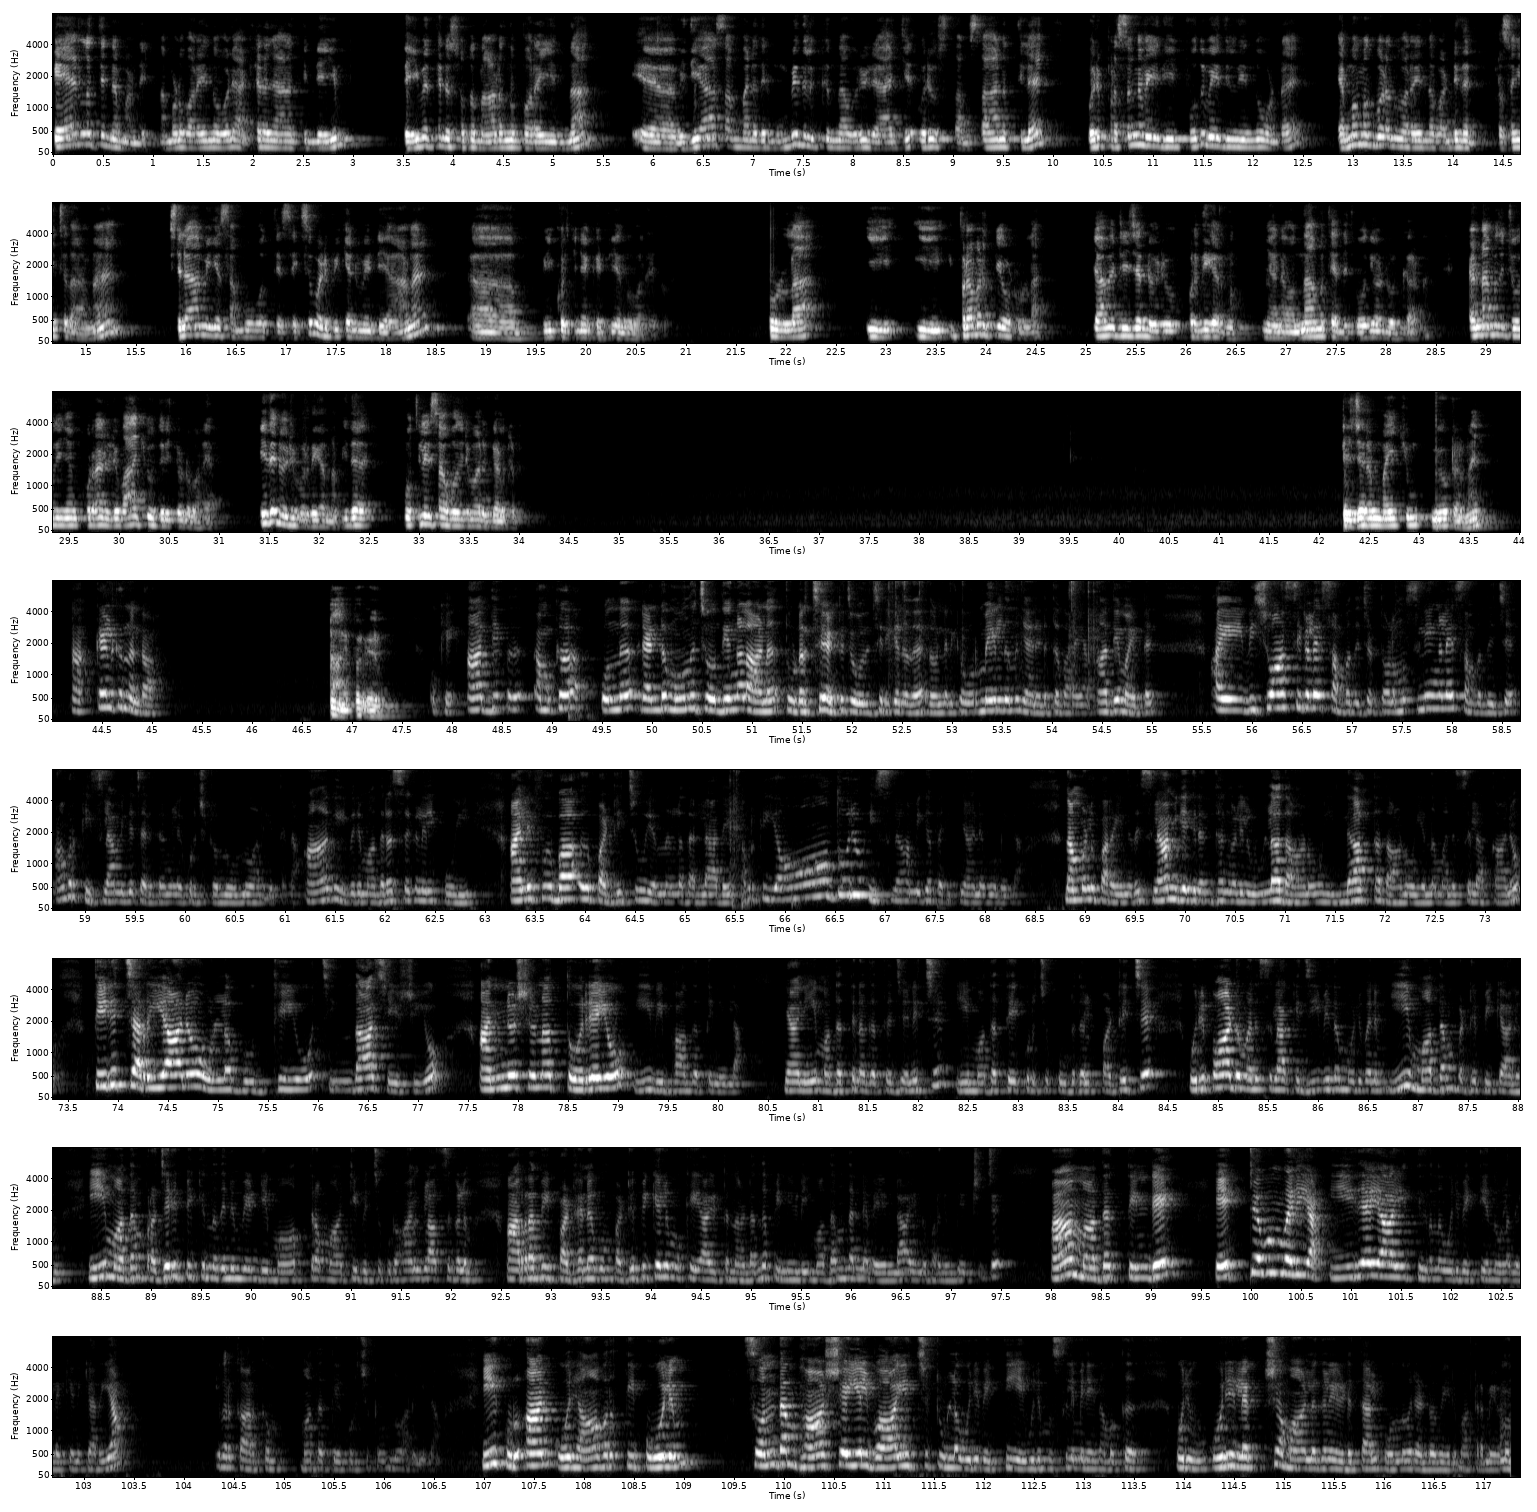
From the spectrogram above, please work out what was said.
കേരളത്തിന്റെ മണ്ണിൽ നമ്മൾ പറയുന്ന പോലെ അക്ഷരജ്ഞാനത്തിന്റെയും ദൈവത്തിന്റെ സ്വന്തം നാടെന്നും പറയുന്ന വിദ്യാസമ്പന്നതിന് മുമ്പിൽ നിൽക്കുന്ന ഒരു രാജ്യ ഒരു സംസ്ഥാനത്തിലെ ഒരു പ്രസംഗവേദിയിൽ പൊതുവേദിയിൽ നിന്നുകൊണ്ട് എം എം അക്ബർ എന്ന് പറയുന്ന പണ്ഡിതൻ പ്രസംഗിച്ചതാണ്. ഇസ്ലാമിക സമൂഹത്തെ സെക്സ് പഠിപ്പിക്കാൻ വേണ്ടിയാണ് ഈ കൊച്ചിനെ കെട്ടിയെന്ന് പറയുന്നത്. ഉള്ള ഈ ഈ പ്രവൃത്തിയോടുള്ള ജാമ്യ ടീച്ചറിന്റെ ഒരു പ്രതികരണം. ഞാൻ ഒന്നാമത്തെ എന്റെ ചോദ്യമായിട്ട് വെക്കുകയാണ്. രണ്ടാമത്തെ ചോദ്യം ഞാൻ ഖുറാൻ ഒരു വാക്യം ഉദ്ധരിച്ചുകൊണ്ട് പറയാം. ഇതിനൊരു പ്രതികരണം. ഇത് മുസ്ലിം സഹോദരിമാർ കേൾക്കണം ടീച്ചറും മൈക്കും മ്യൂട്ടാണേ ആ കേൾക്കുന്നുണ്ടോ? ആ ഇപ്പൊ കേൾക്കും. ഓക്കെ ആദ്യം നമുക്ക് ഒന്ന് രണ്ട് മൂന്ന് ചോദ്യങ്ങളാണ് തുടർച്ചയായിട്ട് ചോദിച്ചിരിക്കുന്നത്. അതുകൊണ്ട് എനിക്ക് ഓർമ്മയിൽ നിന്ന് ഞാൻ എടുത്ത് പറയാം. ആദ്യമായിട്ട് ഈ വിശ്വാസികളെ സംബന്ധിച്ചിടത്തോളം മുസ്ലിങ്ങളെ സംബന്ധിച്ച് അവർക്ക് ഇസ്ലാമിക ചരിത്രങ്ങളെ കുറിച്ചിട്ടൊന്നും ഒന്നും അറിയത്തില്ല. ആകെ ഇവർ മദ്രസകളിൽ പോയി അലിഫ് ബാ പഠിച്ചു എന്നുള്ളതല്ലാതെ അവർക്ക് യാതൊരു ഇസ്ലാമിക പരിജ്ഞാനവുമില്ല. നമ്മൾ പറയുന്നത് ഇസ്ലാമിക ഗ്രന്ഥങ്ങളിൽ ഉള്ളതാണോ ഇല്ലാത്തതാണോ എന്ന് മനസ്സിലാക്കാനോ തിരിച്ചറിയാനോ ഉള്ള ബുദ്ധിയോ ചിന്താശേഷിയോ അന്വേഷണ ത്വരയോ ഈ വിഭാഗത്തിനില്ല. ഞാൻ ഈ മതത്തിനകത്ത് ജനിച്ച് ഈ മതത്തെക്കുറിച്ച് കൂടുതൽ പഠിച്ച് ഒരുപാട് മനസ്സിലാക്കി ജീവിതം മുഴുവനും ഈ മതം പഠിപ്പിക്കാനും ഈ മതം പ്രചരിപ്പിക്കുന്നതിനും വേണ്ടി മാത്രം മാറ്റിവെച്ച് ഖുർആൻ ക്ലാസ്സുകളും അറബി പഠനവും പഠിപ്പിക്കലും ഒക്കെ ആയിട്ട് നടന്ന് പിന്നീട് ഈ മതം തന്നെ വേണ്ട എന്ന് പറഞ്ഞ് ഉപേക്ഷിച്ച് ആ മതത്തിന്റെ ഏറ്റവും വലിയ ഇരയായി തീർന്ന ഒരു വ്യക്തി എന്നുള്ള നിലയ്ക്ക് എനിക്കറിയാം. ഇവർക്കാർക്കും മതത്തെക്കുറിച്ചിട്ടൊന്നും അറിയില്ല. ഈ ഖുർആൻ ഒരാവർത്തി പോലും സ്വന്തം ഭാഷയിൽ വായിച്ചിട്ടുള്ള ഒരു വ്യക്തിയെ ഒരു മുസ്ലിമിനെ നമുക്ക് ഒരു ഒരു ലക്ഷം ആളുകളെ എടുത്താൽ ഒന്നോ രണ്ടോ പേര് മാത്രമേ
